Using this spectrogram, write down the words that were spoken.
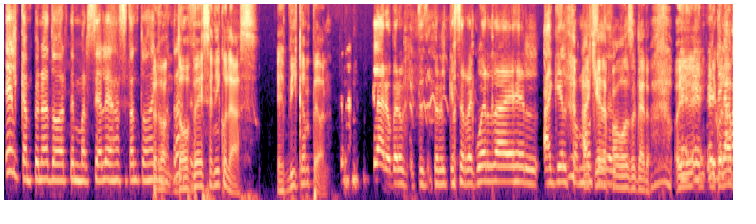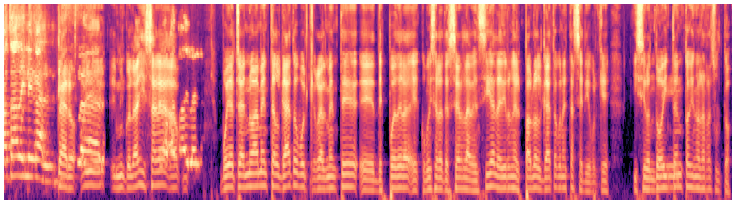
el campeonato de artes marciales hace tantos años perdón dos veces Nicolás es bicampeón Claro, pero, pero el que se recuerda es el aquel famoso. del- famoso claro El, de la patada ilegal. Claro, Claro. oye, Nicolás y Sara, ah, voy a traer nuevamente al gato porque realmente eh, después de, la, eh, como dice la tercera, la vencida, le dieron el palo al gato con esta serie porque hicieron dos Sí. intentos y no les resultó.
